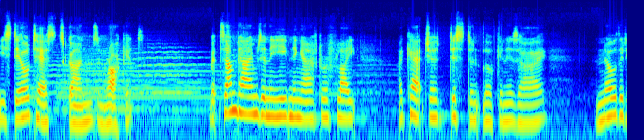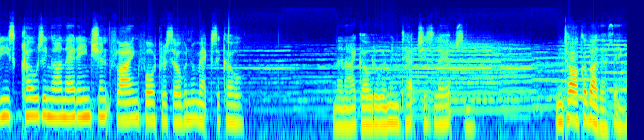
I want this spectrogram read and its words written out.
He still tests guns and rockets. But sometimes in the evening after a flight, I catch a distant look in his eye and know that he's closing on that ancient flying fortress over New Mexico. And then I go to him and touch his lips and, and talk of other things.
